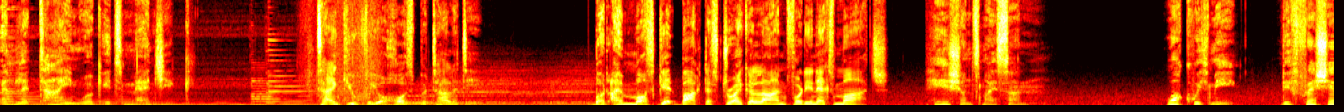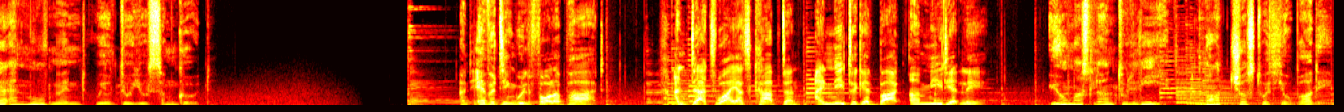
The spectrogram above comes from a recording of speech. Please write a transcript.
and let time work its magic. Thank you for your hospitality. But I must get back to Strikerland for the next match. Patience, my son. Walk with me. The fresh air and movement will do you some good. And everything will fall apart. And that's why, as captain, I need to get back immediately. You must learn to lead, not just with your body,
